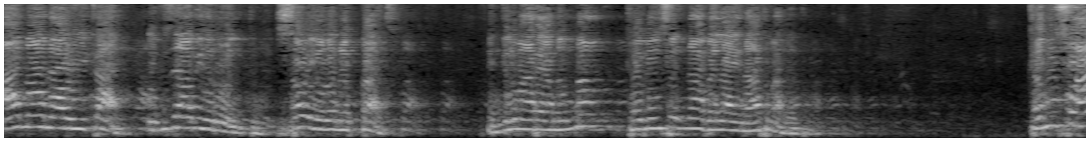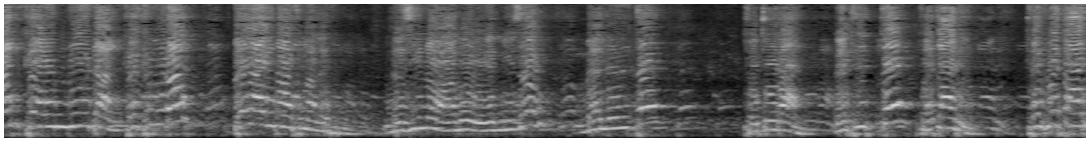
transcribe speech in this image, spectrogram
አማናዊ ቃል እግዚአብሔር ወልድ ሰው የሆነባት ድንግል ማርያምማ ከብፅዕና በላይ ናት ማለት ነው። ከብፁዓን ከውሉዳን ከክቡራን በላይ ናት ማለት ነው። ለዚህ ነው አበው የሚይዘው መልዕልተ ፍጡራን በትሕተ ፈጣሪ ከፈጣሪ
